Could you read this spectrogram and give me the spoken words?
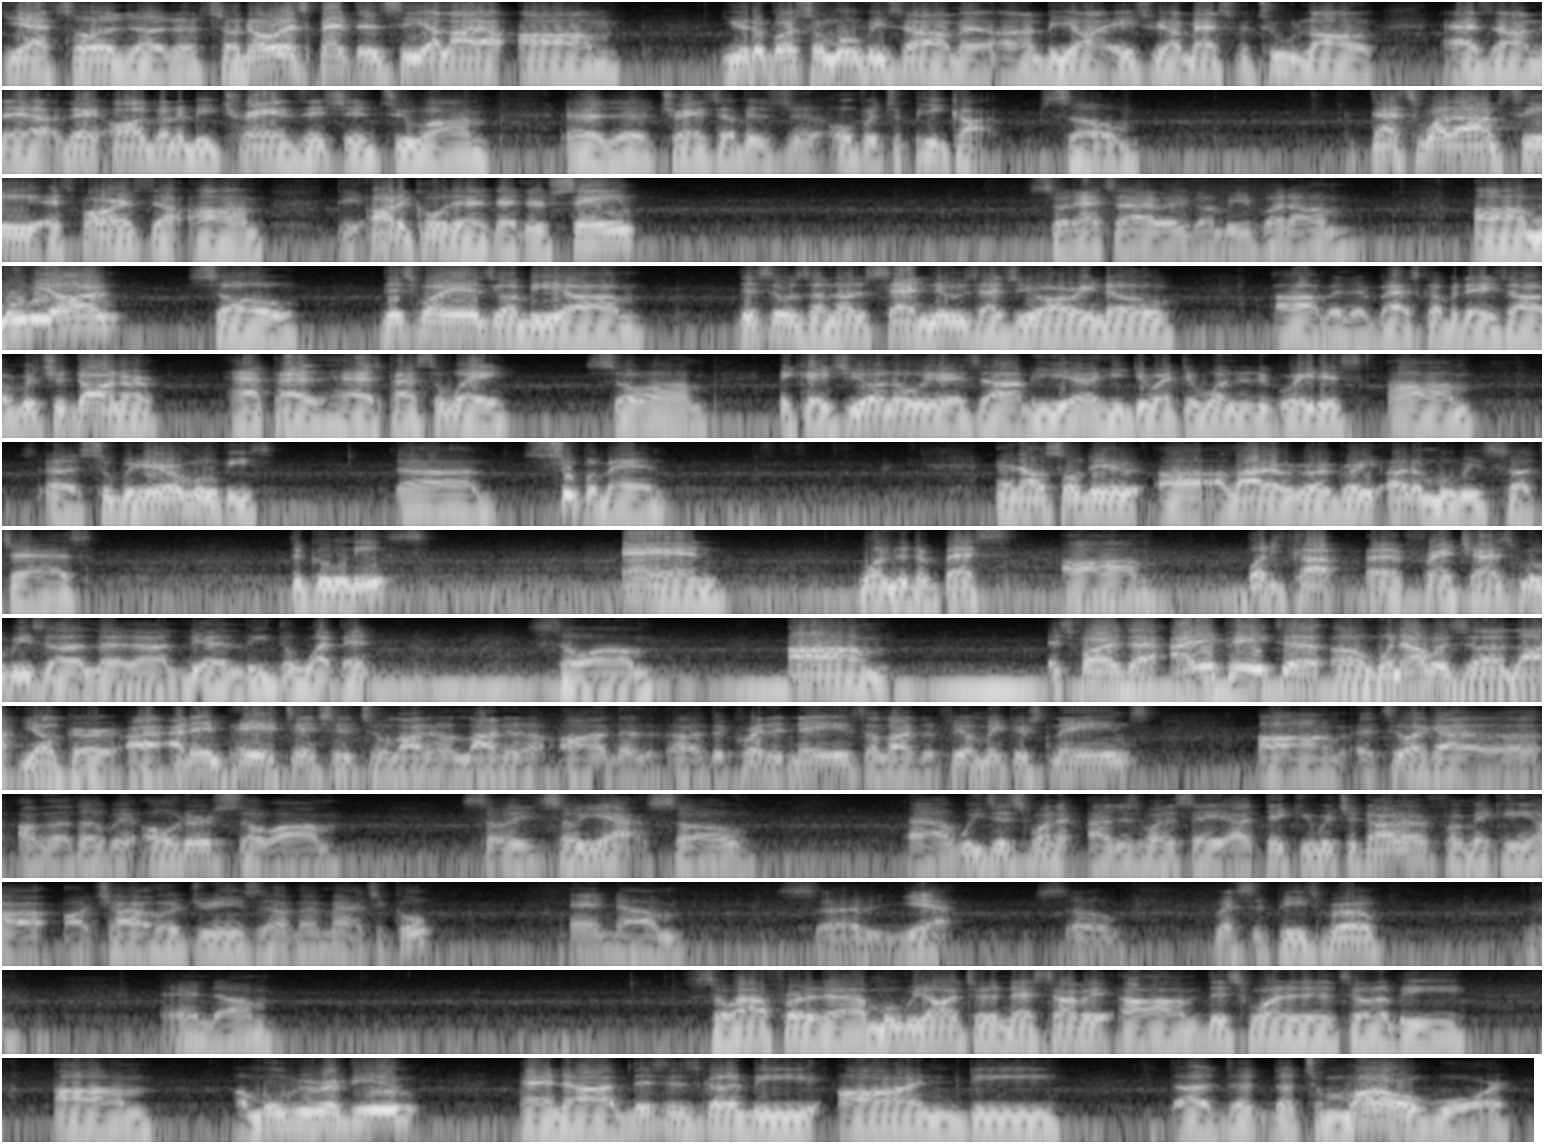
Yeah, so uh, so don't expect to see a lot of um Universal movies um uh, HBO Max for too long, as um they they are going to be transitioned to um uh, the transfer is uh, over to Peacock. So that's what I'm seeing as far as the um the article that, that they're saying. So that's how it's gonna be. But um, um, moving on. So this one is gonna be um, this was another sad news as you already know. Um, in the past couple days, uh, Richard Donner passed has passed away. So um, in case you don't know, is um, he uh, he directed one of the greatest um uh, superhero movies, uh, Superman, and also did uh, a lot of great other movies such as The Goonies and one of the best um, buddy cop uh, franchise movies, uh, uh, Lethal Weapon. So, um, um, as far as that, I didn't pay to uh, when I was a lot younger. I, I didn't pay attention to a lot of a lot of the uh, the, uh, the credit names, a lot of the filmmakers' names, um, until I got a, a, little bit older. So, um, so so yeah, so. Uh, we just want to. I just want to say uh, thank you, Richard Donner, for making our, our childhood dreams uh, magical. And um, so yeah, so rest in peace, bro. And um, so out further that, moving on to the next topic. Um, this one is gonna be um a movie review, and uh, this is gonna be on the uh, the the Tomorrow War,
